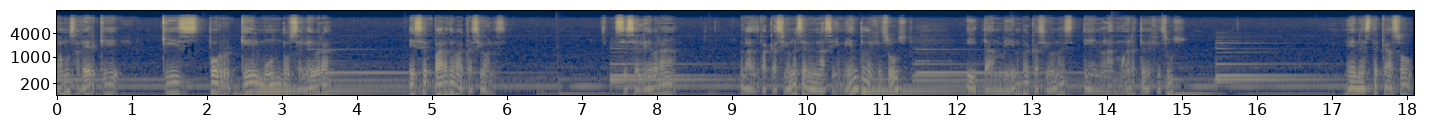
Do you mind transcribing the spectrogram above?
Vamos a ver qué, qué es por qué el mundo celebra ese par de vacaciones. Se celebra las vacaciones en el nacimiento de Jesús y también vacaciones en la muerte de Jesús. En este caso,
